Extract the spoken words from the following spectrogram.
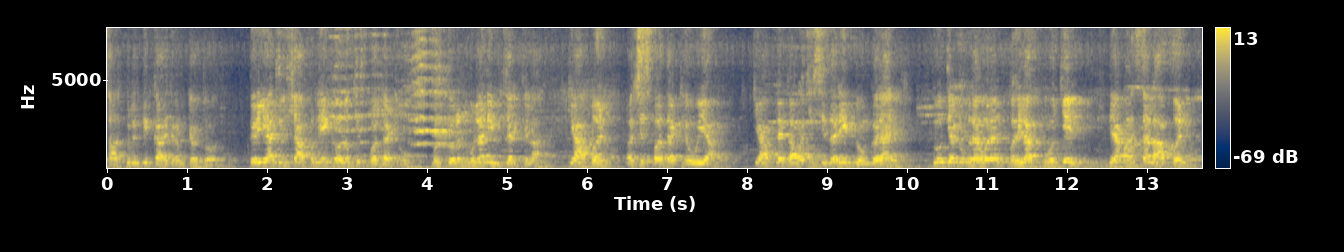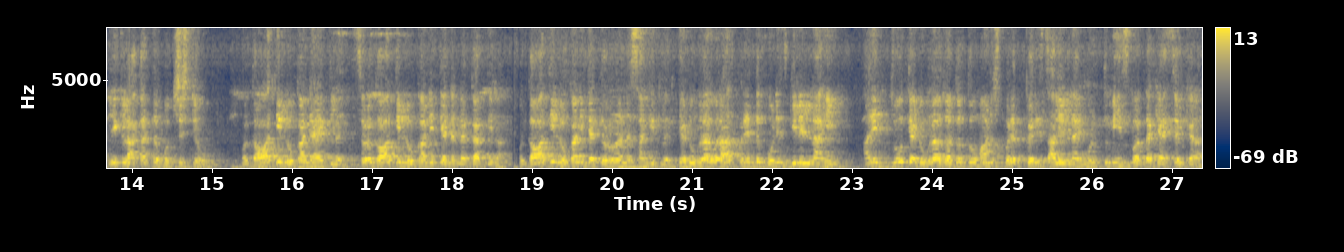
सांस्कृतिक कार्यक्रम ठेवतो. तर या दिवशी आपण एक अनोखी स्पर्धा ठेवू. मग तरुण मुलांनी विचार केला की आपण अशी स्पर्धा ठेवूया की आपल्या गावाची शेजारी एक डोंगर आहे. जो त्या डोंगरावर पहिला पोहोचेल त्या माणसाला आपण एक लाखाचं बक्षीस ठेवू. मग गावातील लोकांनी ऐकलं सर्व गावातील लोकांनी त्यांना नकार दिला. मग गावातील लोकांनी त्या तरुणांना सांगितलं त्या डोंगरावर आजपर्यंत कोणीच गेलेलं नाही आणि जो त्या डोंगरावर जातो तो माणूस परत कधीच आलेला नाही म्हणून तुम्ही ही स्पर्धा कॅन्सल करा.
